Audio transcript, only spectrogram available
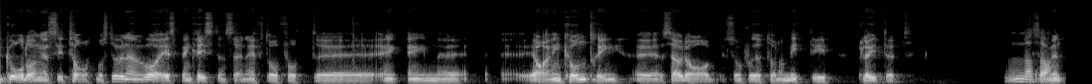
gårdagens citat, måste väl vara Espen Christensen efter att ha fått eh, en, en, ja, en kontring, eh, Saudiarabien, som sköt honom mitt i plytet. Mm, vad sa han?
